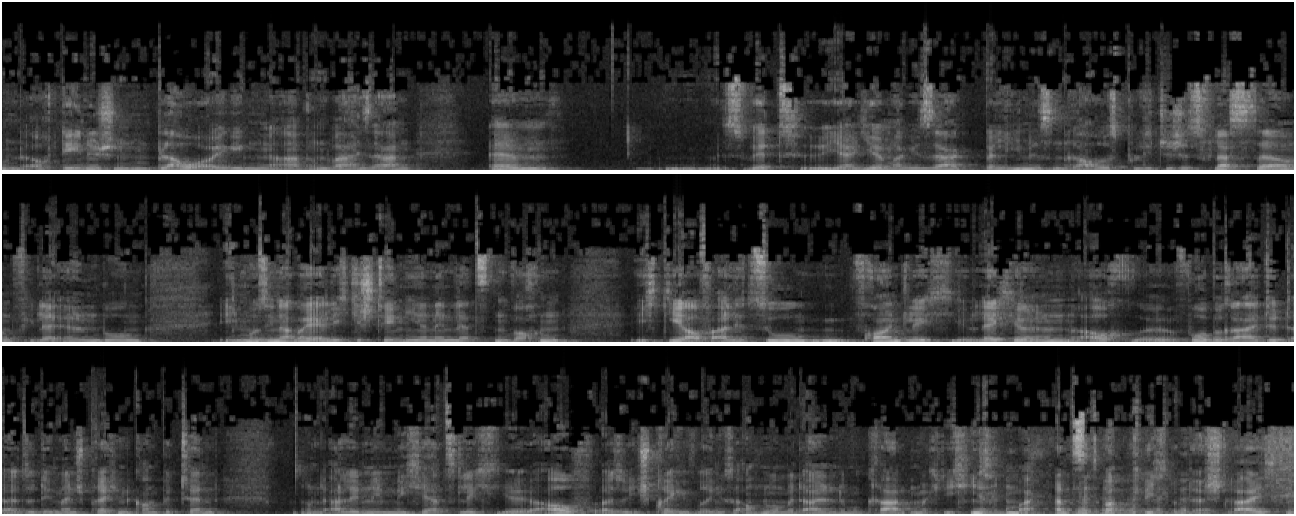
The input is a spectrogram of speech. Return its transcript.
und auch dänischen blauäugigen Art und Weise an. Ähm, es wird ja hier immer gesagt, Berlin ist ein raues politisches Pflaster und viele Ellenbogen. Ich muss Ihnen aber ehrlich gestehen, hier in den letzten Wochen, ich gehe auf alle zu, freundlich, lächeln, auch äh, vorbereitet, also dementsprechend kompetent und alle nehmen mich herzlich äh, auf. Also ich spreche übrigens auch nur mit allen Demokraten, möchte ich hier nochmal ganz deutlich unterstreichen.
